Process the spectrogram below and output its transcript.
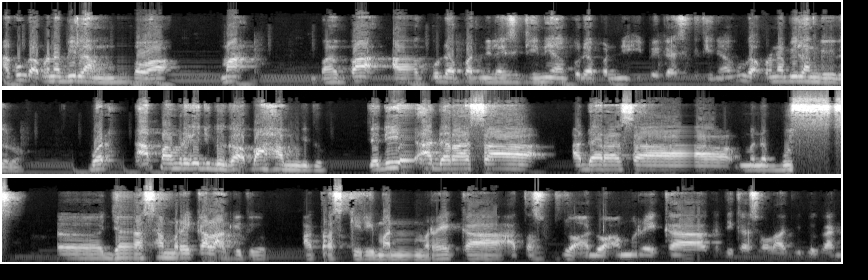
aku nggak pernah bilang bahwa mak bapak aku dapat nilai segini aku dapat IPK segini. Aku nggak pernah bilang gitu loh. Buat apa mereka juga nggak paham gitu. Jadi ada rasa ada rasa menebus eh, jasa mereka lah gitu. Atas kiriman mereka atas doa doa mereka ketika sholat gitu kan.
